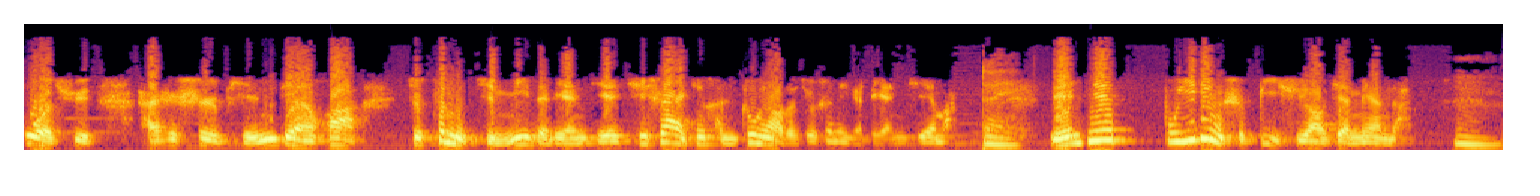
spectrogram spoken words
过去还是视频、电话，就这么紧密的连接。其实爱情很重要的就是那个连接嘛。对，连接不一定是必须要见面的。嗯，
